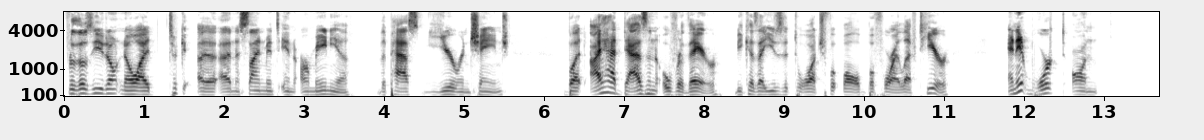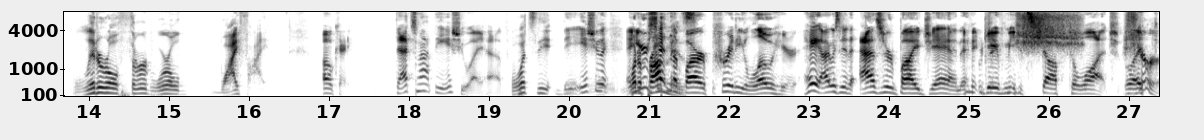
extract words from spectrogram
for those of you who don't know, I took a, an assignment in Armenia the past year and change, but I had Dazn over there because I used it to watch football before I left here, and it worked on literal third world Wi-Fi. Okay, that's not the issue I have. What's the The issue, and What a you're problem setting the bar pretty low here. Hey, I was in Azerbaijan, and it gave me stuff to watch. Like, Sure.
